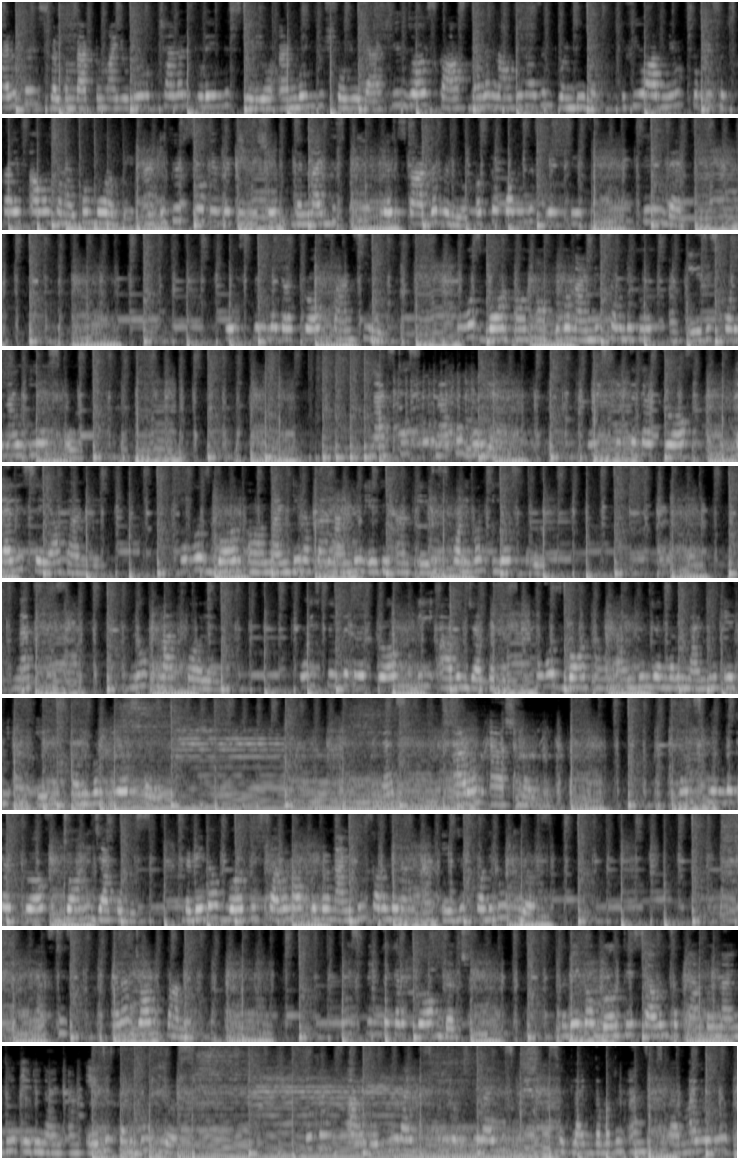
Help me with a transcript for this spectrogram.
Hello friends, welcome back to my YouTube channel. Today in this video, I am going to show you that Killjoys cast banner now 2021. If you are new, so please subscribe our channel for more updates. And if it's your favorite TV show, then like this video. Let's start the video. First of all, in this list is Seeing Death. Who is playing the character of Fancy Lee? He was born on October 1972 and age is Next is Mayko Nguyen, who is playing the character of Delicia Candy, who was born on 19 April 1980 and age is 41 years old. Next is Luke Macfarlane, who is playing the character of D'avin Jacobs, who was born on 19 January 1980 and age is 41 years old. Ashmore, who is playing the character of Johnny Jacobs. The date of birth is 7 October 1979 and age is 42 years. Next is Anna John Kamen, who is playing the character of Dutch. The date of birth is 7 September 1989 and age is 32 years. So friends, I hope you like this video. If you like this video, like the button and subscribe uh, my YouTube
